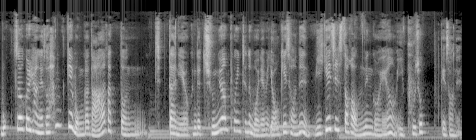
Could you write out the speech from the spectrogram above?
목적을 향해서 함께 뭔가 나아갔던 집단이에요. 근데 중요한 포인트는 뭐냐면 여기서는 위계 질서가 없는 거예요. 이 부족 에서는.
